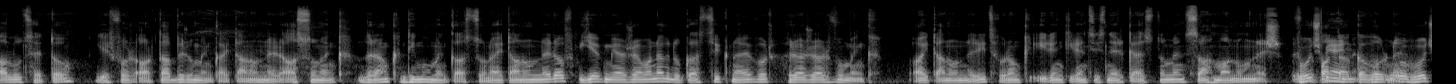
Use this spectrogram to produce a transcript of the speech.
տալուց հետո երբ որ արտաբերում ենք այդ անունները, ասում ենք դրանք, դիմում ենք Աստծուն այդ անուններով եւ միաժամանակ դուք ասցիք նաեւ որ հրաժարվում ենք այդ անուններից, որոնք իրենք իրենցից ներկայացնում են սահմանումներ։ Ոչ միայն ոչ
